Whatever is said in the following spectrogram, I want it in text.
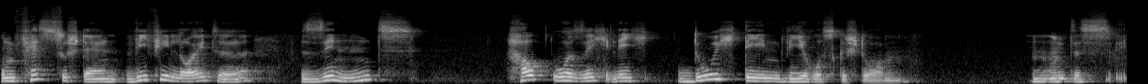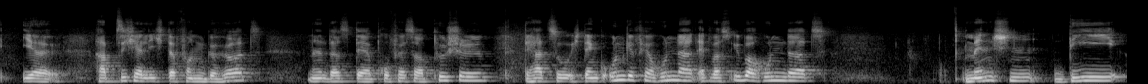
um festzustellen, wie viele Leute sind hauptursächlich durch den Virus gestorben. Und das, ihr habt sicherlich davon gehört, ne, dass der Professor Püschel, der hat so, ich denke, ungefähr 100, etwas über 100 Menschen, die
